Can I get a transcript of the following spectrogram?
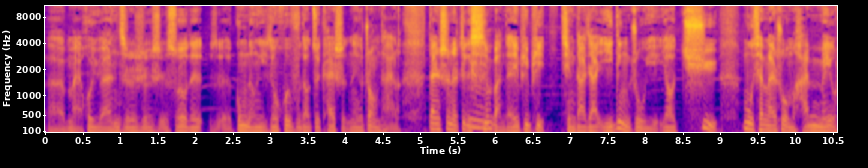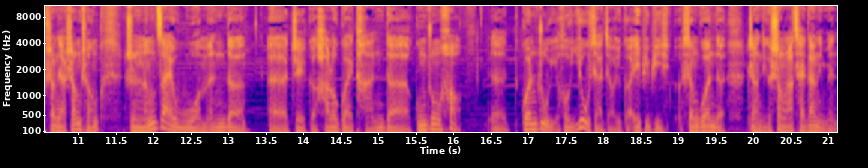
呃买会员，就是是所有的功能已经恢复到最开始的那个状态了。但是呢，这个新版的 A P P，请大家一定注意，要去。目前来说，我们还没有上架商城，只能在我们的呃这个 Hello 怪谈的公众号。呃，关注以后右下角有个 A P P 相关的这样的一个上拉菜单，里面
